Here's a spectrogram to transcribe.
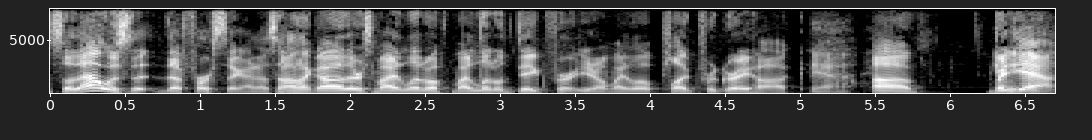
So that was the, the first thing I noticed. I was like, oh, there's my little my little dig for you know my little plug for Greyhawk. yeah. Um. But it- yeah,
